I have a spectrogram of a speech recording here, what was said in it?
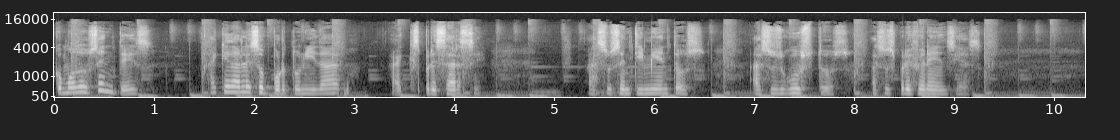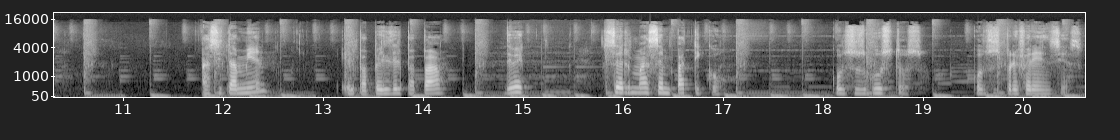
Como docentes hay que darles oportunidad a expresarse, a sus sentimientos, a sus gustos, a sus preferencias. Así también el papel del papá debe ser más empático con sus gustos, con sus preferencias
